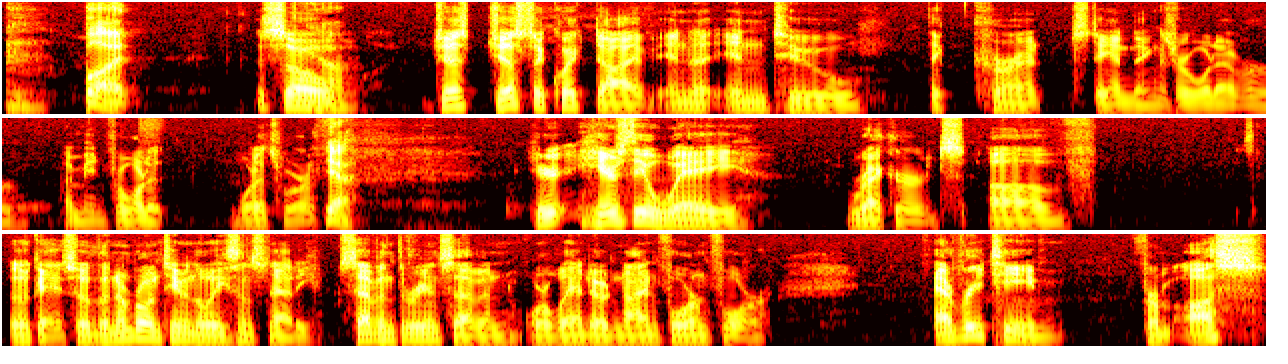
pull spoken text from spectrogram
but So Yeah. just just a quick dive into into the current standings or whatever. I mean, for what it what it's worth. yeah, Here here's the away records of Okay, so the number one team in the league, Cincinnati, seven three and seven. Orlando nine four and four. Every team from us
